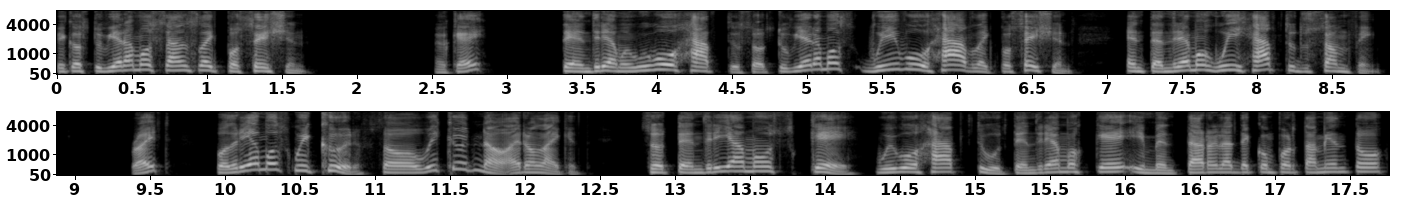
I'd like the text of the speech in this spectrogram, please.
because tuviéramos sounds like possession, okay? Tendríamos, we will have to. So tuviéramos, we will have like possession. And tendríamos, we have to do something, right? Podríamos, we could. So we could, no, I don't like it. So tendríamos que, we will have to, tendríamos que inventar reglas de comportamiento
